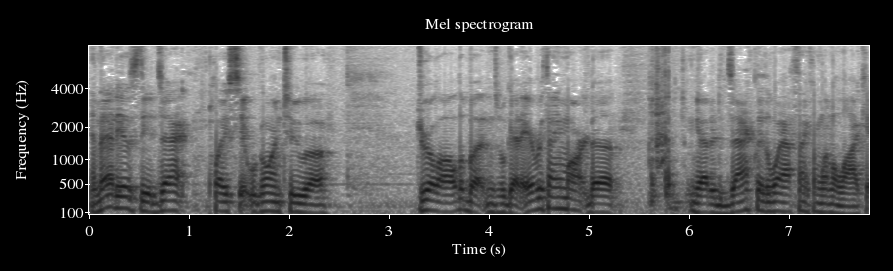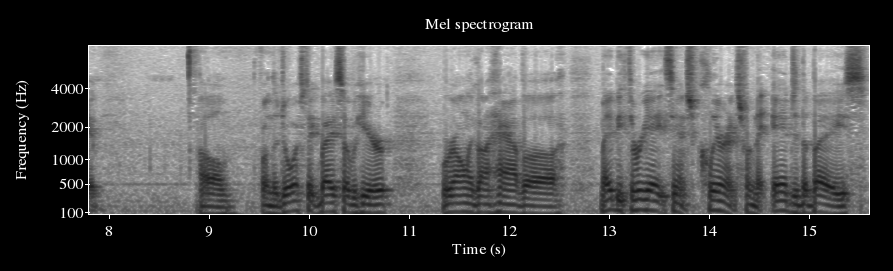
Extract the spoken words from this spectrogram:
And that is the exact place that we're going to uh, drill all the buttons. We've got everything marked up. Got it exactly the way I think I'm going to like it. Um, from the joystick base over here, we're only going to have uh, maybe 3 8 inch clearance from the edge of the base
